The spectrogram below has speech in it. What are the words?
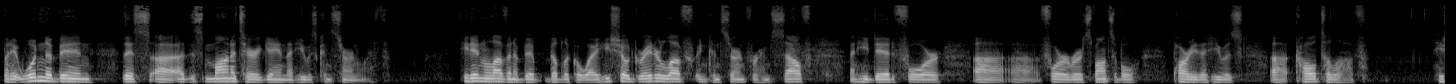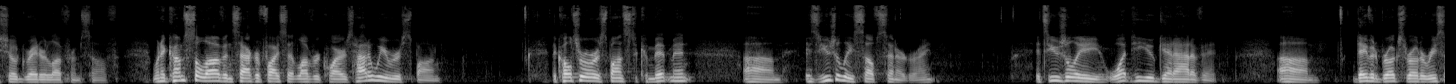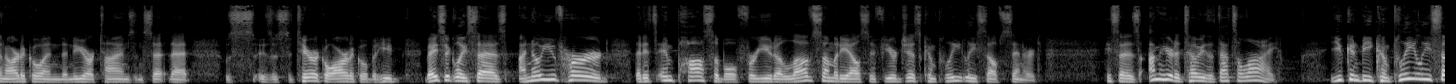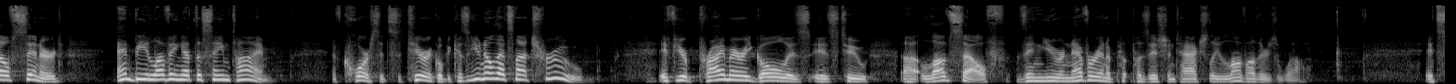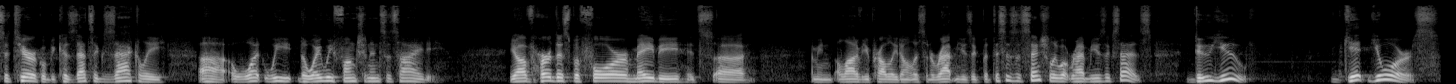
but it wouldn't have been this, uh, this monetary gain that he was concerned with. He didn't love in a biblical way. He showed greater love and concern for himself than he did for, uh, uh, for a responsible party that he was uh, called to love. He showed greater love for himself. When it comes to love and sacrifice that love requires, how do we respond? The cultural response to commitment um, is usually self centered, right? It's usually, what do you get out of it? Um, David Brooks wrote a recent article in the New York Times and said that was, is a satirical article, but he basically says, I know you've heard that it's impossible for you to love somebody else if you're just completely self centered. He says, I'm here to tell you that that's a lie. You can be completely self centered and be loving at the same time. Of course, it's satirical because you know that's not true. If your primary goal is, is to uh, love self, then you're never in a p- position to actually love others well. It's satirical because that's exactly uh, what we, the way we function in society. Know, I've heard this before, maybe. It's, uh, I mean, a lot of you probably don't listen to rap music, but this is essentially what rap music says Do you. Get yours.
